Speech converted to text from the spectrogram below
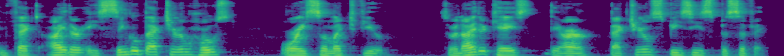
infect either a single bacterial host or a select few. So in either case, they are bacterial species specific,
